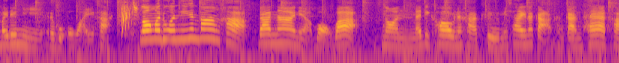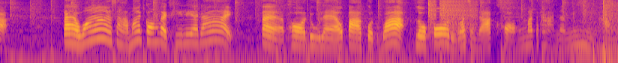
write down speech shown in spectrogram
ไม่ได้มีระบุเอาไว้ค่ะ ลองมาดูอันนี้กันบ้างค่ะ ด้านหน้าเนี่ยบอกว่า non medical นะคะ คือไม่ใช่หน้ากากทางการแพทย์ค่ะ แต่ว่าสามารถกรองแบคทีเรียได้ แต่พอดูแล้วปรากฏว่าโลโก้หรือว่าสัญลักษณ์ของมาตรฐานนั้นไม่มีค่ะ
